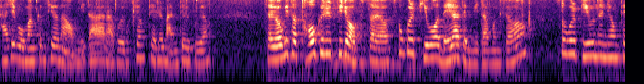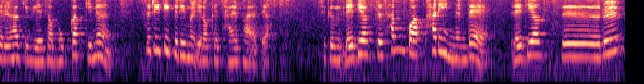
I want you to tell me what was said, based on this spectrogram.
45만큼 튀어나옵니다. 라고 이렇게 형태를 만들고요. 자, 여기서 더 그릴 필요 없어요. 속을 비워내야 됩니다. 먼저. 속을 비우는 형태를 하기 위해서 목깎기는 3D 그림을 이렇게 잘 봐야 돼요. 지금 레디어스 3과 8이 있는데 레디어스를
